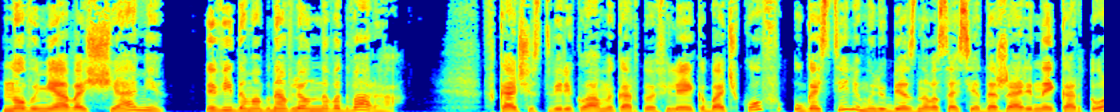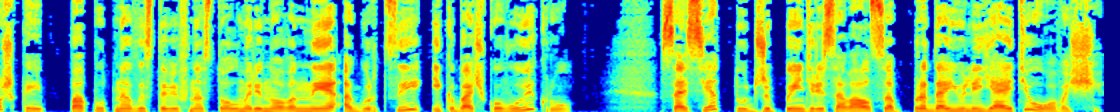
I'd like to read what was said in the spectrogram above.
новыми овощами, видом обновленного двора. В качестве рекламы картофеля и кабачков угостили мы любезного соседа жареной картошкой, попутно выставив на стол маринованные огурцы и кабачковую икру. Сосед тут же поинтересовался, продаю ли я эти овощи.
